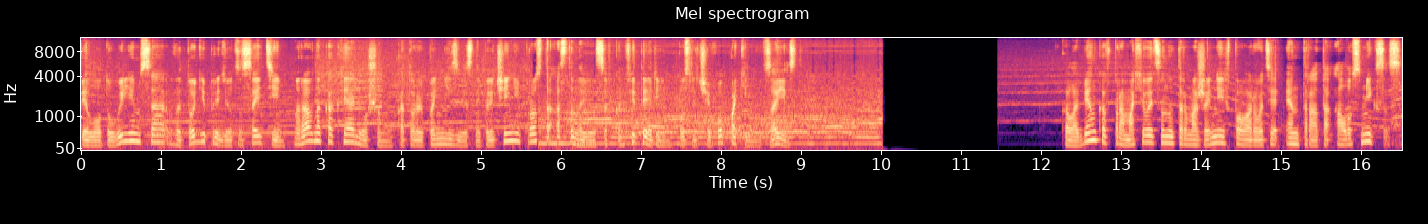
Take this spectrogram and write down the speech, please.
Пилоту Уильямса в итоге придется сойти, равно как и Алешину, который по неизвестной причине просто остановился в конфетерии, после чего покинул заезд. Колобенков промахивается на торможении в повороте Entrata Alus Mixes,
